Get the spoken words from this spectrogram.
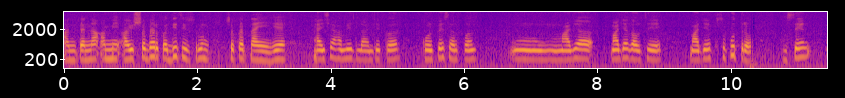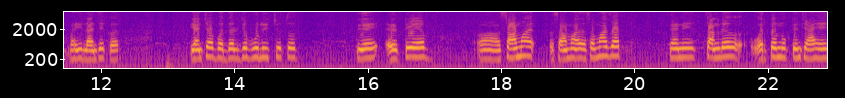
आणि त्यांना आम्ही आयुष्यभर कधीच विसरून शकत नाही. हे आयशा हमीद लांजेकर कोळपे सरपंच माझ्या माझ्या गावचे माझे सुपुत्र हुसेन भाई लांजेकर यांच्याबद्दल जे बोलू इच्छितो ते ते सामा सामा समाजात त्यांनी चांगलं वर्तणूक त्यांची आहे.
